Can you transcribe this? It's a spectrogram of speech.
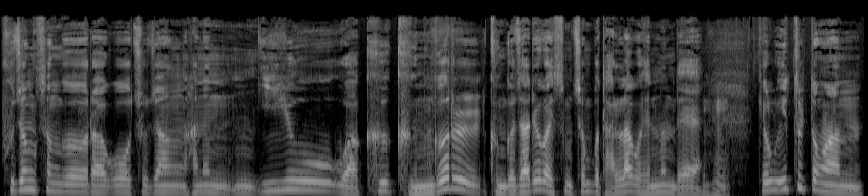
부정선거라고 주장하는 이유와 그 근거를 근거 자료가 있으면 전부 달라고 했는데 음. 결국 이틀 동안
